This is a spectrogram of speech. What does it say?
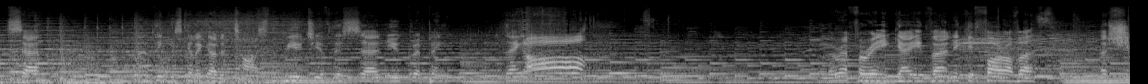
it's. Uh, I don't think it's going to go to Tice. The beauty of this uh, new gripping thing. Oh! Well, the referee gave uh, Nikiforov a, a sh.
